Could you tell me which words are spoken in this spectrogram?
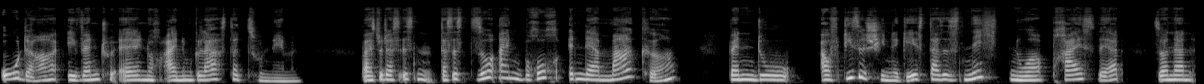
oder eventuell noch einem Glas dazu nehmen. Weißt du, das ist, ein, das ist so ein Bruch in der Marke, wenn du auf diese Schiene gehst, dass es nicht nur preiswert, sondern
